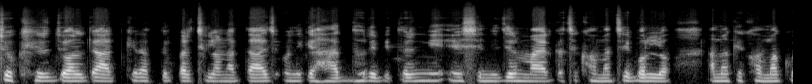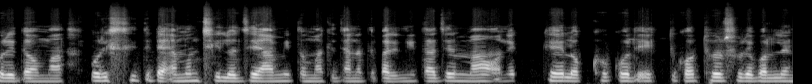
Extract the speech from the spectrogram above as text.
চোখের জলটা আটকে রাখতে পারছিল না। তাজ উনিকে হাত ধরে ভিতরে নিয়ে এসে নিজের মায়ের কাছে ক্ষমা চেয়ে বলল, আমাকে ক্ষমা করে দাও মা। পরিস্থিতিটা এমন ছিল যে আমি তোমাকে জানাতে পারিনি। তাজের মা অনেককে লক্ষ্য করে একটু কঠোর সুরে বললেন,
